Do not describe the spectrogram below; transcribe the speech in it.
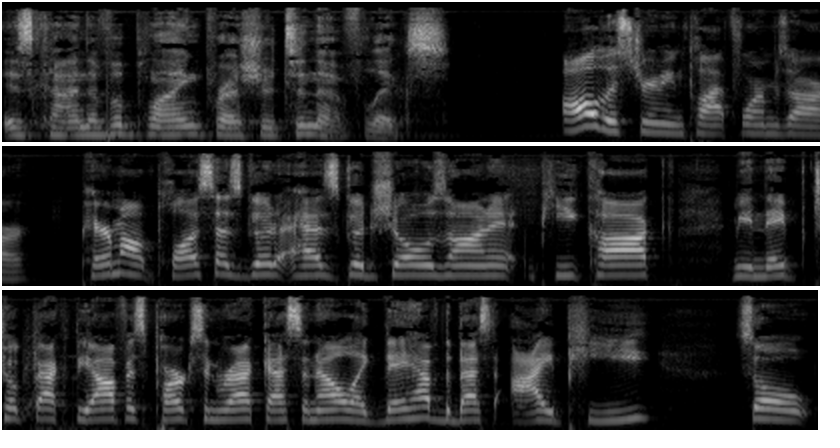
is kind of applying pressure to Netflix. all the streaming platforms are. Paramount Plus has good has good shows on it. Peacock. I mean, they took back The Office, Parks and Rec, SNL. Like they have the best IP. So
